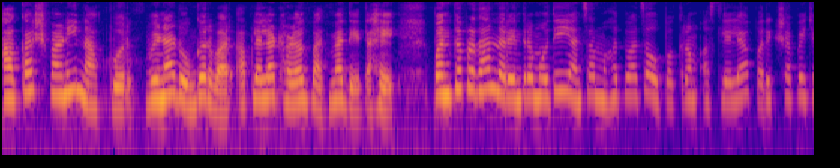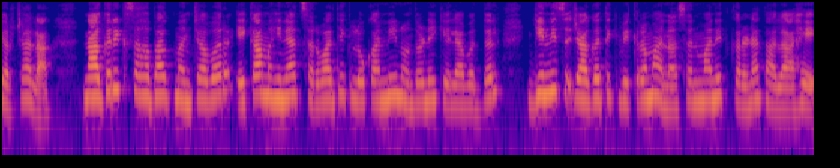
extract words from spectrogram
आकाशवाणी नागपूर विणा डोंगरवार आपल्याला ठळक बातम्या देत आहे. पंतप्रधान नरेंद्र मोदी यांचा महत्त्वाचा उपक्रम असलेल्या परीक्षा पे चर्चाला नागरिक सहभाग मंचावर एका महिन्यात सर्वाधिक लोकांनी नोंदणी केल्याबद्दल गिनीज जागतिक विक्रमानं सन्मानित करण्यात आलं आहे.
